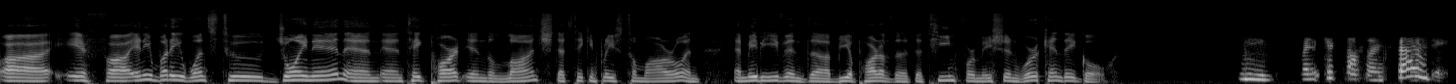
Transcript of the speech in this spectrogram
uh, if uh, anybody wants to join in and, and take part in the launch that's taking place tomorrow and, and maybe even uh, be a part of the, the team formation, where can they go? When it kicks off on Saturday,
